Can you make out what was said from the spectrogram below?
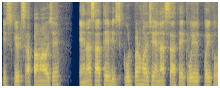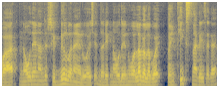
બિસ્કિટ્સ આપવામાં આવે છે. એના સાથે બિસ્કુટ પણ હોય છે, એના સાથે કોઈ, કોઈક વાર નવોદયના અંદર શિડ્યુલ બનાવેલું હોય છે. દરેક નવોદયનું અલગ અલગ હોય, કંઈ ફિક્સ ના કહી શકાય.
